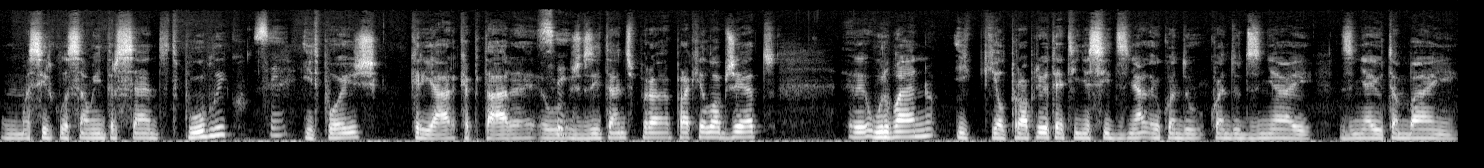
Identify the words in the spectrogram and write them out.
uma circulação interessante de público Sim. e depois criar, captar eh, os visitantes para, para aquele objeto eh, urbano e que ele próprio até tinha sido desenhado. Eu quando, quando desenhei, desenhei-o também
